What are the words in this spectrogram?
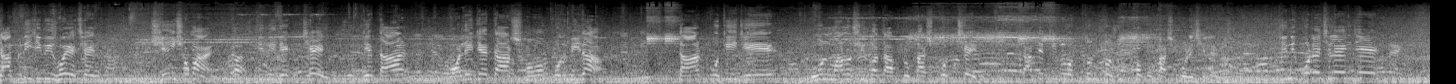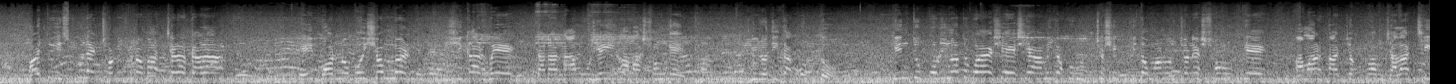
চাকরিজীবী হয়েছেন, সেই সময় তিনি দেখছেন যে তার কলেজে তার সহকর্মীরা তার প্রতি যে কোন মানসিকতা প্রকাশ করছে, তাতে তিনি অত্যন্ত দুঃখ প্রকাশ করেছিলেন। তিনি বলেছিলেন যে, হয়তো স্কুলের ছোট ছোট বাচ্চারা তারা এই বর্ণ বৈষম্যের শিকার হয়ে তারা না বুঝেই আমার সঙ্গে বিরোধিতা করত। কিন্তু পরিণত বয়সে এসে আমি যখন উচ্চশিক্ষিত মানুষজনের সঙ্গে আমার কার্যক্রম চালাচ্ছি,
